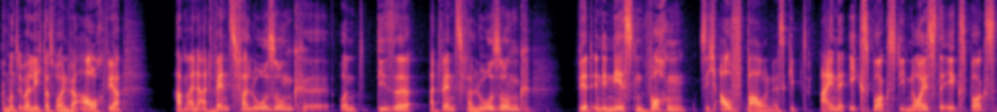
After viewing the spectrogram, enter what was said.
Haben wir uns überlegt, das wollen wir auch. Wir haben eine Adventsverlosung äh, und diese Adventsverlosung wird in den nächsten Wochen sich aufbauen. Es gibt eine Xbox, die neueste Xbox,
